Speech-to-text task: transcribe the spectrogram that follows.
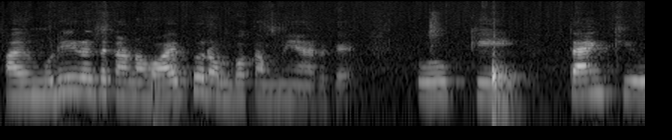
அது முடிகிறதுக்கான வாய்ப்பு ரொம்ப கம்மியாக இருக்குது ஓகே தேங்க்யூ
